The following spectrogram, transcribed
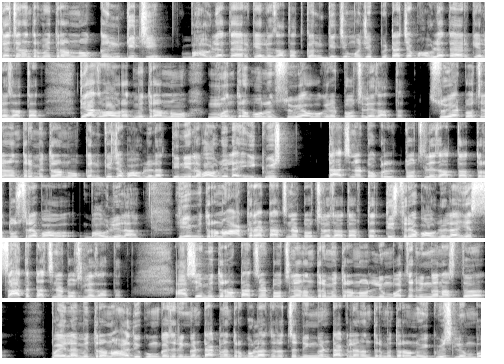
त्याच्यानंतर मित्रांनो कणकीची भावल्या तयार केल्या जातात. कणकीची म्हणजे पिठाच्या भावल्या तयार केल्या जातात. त्याच वावरात मित्रांनो मंत्र बोलून सुव्या वगैरे टोचले जातात. सुया टोचल्यानंतर मित्रांनो कणकेच्या बावलीला तिन्ही बावलीला एकवीस टाचण्या टोक टोचल्या जातात तर दुसऱ्या भाव बावलीला हे मित्रांनो अकरा टाचण्या टोचल्या जातात तर तिसऱ्या बावलीला हे सात टाचण्या टोचल्या जातात. असे मित्रांनो टाचण्या टोचल्यानंतर मित्रांनो लिंबाचं रिंगण असतं. पहिला मित्रांनो हळदी कुंकाचं रिंगण टाकल्यानंतर गुलाबचं रिंगण टाकल्यानंतर मित्रांनो एकवीस लिंब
